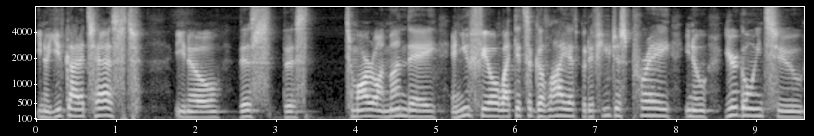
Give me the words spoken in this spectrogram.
you know, you've got a test, you know, this this tomorrow on Monday, and you feel like it's a Goliath, but if you just pray, you know, you're going to,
